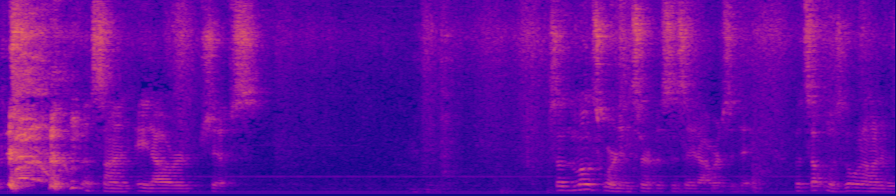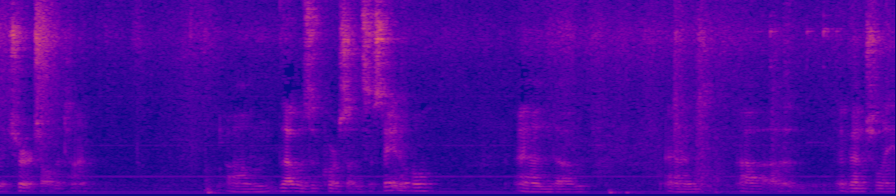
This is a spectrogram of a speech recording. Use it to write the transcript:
assigned eight-hour shifts. So the monks weren't in services eight hours a day, but something was going on in the church all the time. Um, that was, of course, unsustainable, and um, and uh, eventually,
